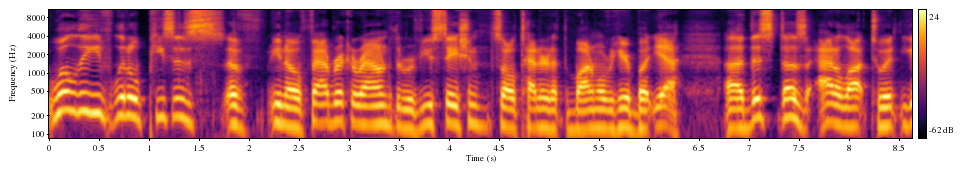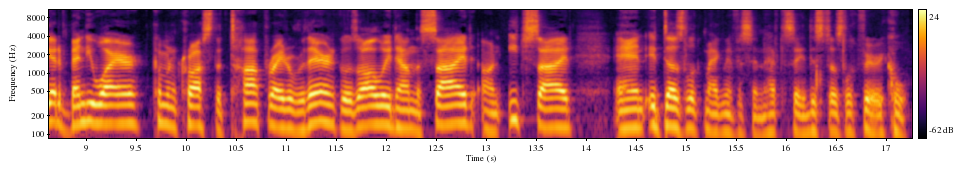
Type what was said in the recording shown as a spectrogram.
We'll leave little pieces of, you know, fabric around the review station. It's all tattered at the bottom over here, but yeah, uh, this does add a lot to it. You get a bendy wire coming across the top right over there, and it goes all the way down the side on each side, and it does look magnificent. I have to say, this does look very cool.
